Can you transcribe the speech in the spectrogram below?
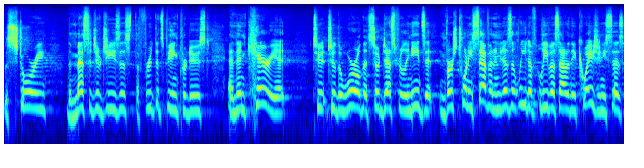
the story, the message of Jesus, the fruit that's being produced, and then carry it to, to the world that so desperately needs it. In verse 27, and he doesn't leave us out of the equation, he says,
